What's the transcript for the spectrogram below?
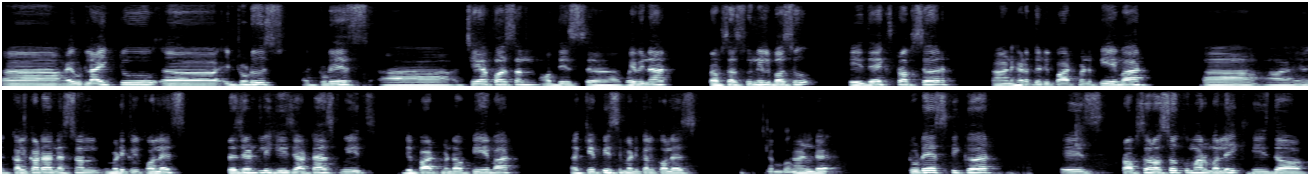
uh, I would like to uh, introduce uh, today's uh, chairperson of this uh, webinar, Professor Sunil Basu. He is the ex-professor and head of the department PMR, uh, uh, Calcutta National Medical College. Presently, he is attached with Department of PMR, uh, KPC Medical College. And uh, today's speaker is Professor Ashok Kumar Mallik. He is the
